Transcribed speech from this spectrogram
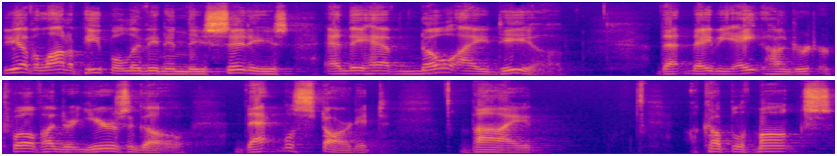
you have a lot of people living in these cities, and they have no idea that maybe 800 or 1200 years ago, that was started by a couple of monks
